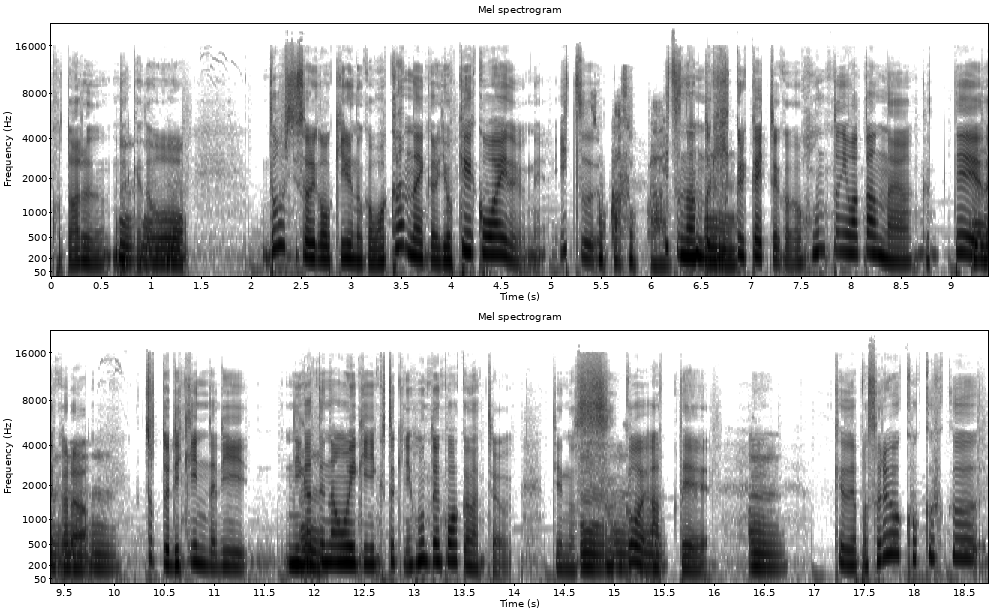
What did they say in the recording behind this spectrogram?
ことあるんだけど、うんうんうん。どうしてそれが起きるのか分かんないから余計怖いのよね。いつ。いつ何時ひっくり返っちゃうかが本当に分かんなくって、だからうんうんちょっと力んだり苦手な音域に行く時に本当に怖くなっちゃうっていうのすごいあって、うんけどやっぱそれを克服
